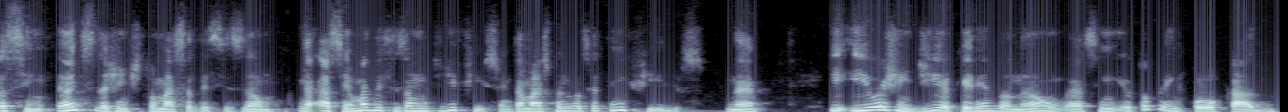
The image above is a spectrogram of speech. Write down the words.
assim, antes da gente tomar essa decisão, assim, é uma decisão muito difícil, ainda mais quando você tem filhos, né? E, e hoje em dia, querendo ou não, assim, eu estou bem colocado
